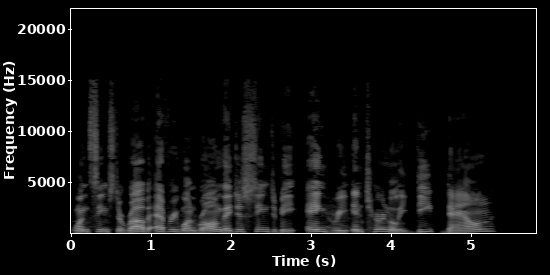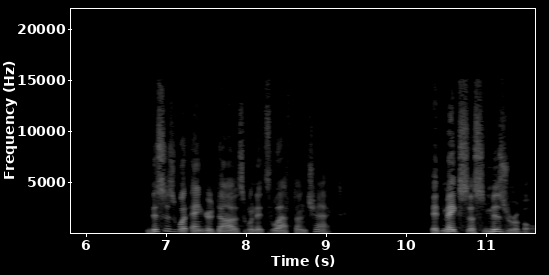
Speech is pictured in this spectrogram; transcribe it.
one seems to rub everyone wrong. They just seem to be angry internally, deep down. This is what anger does when it's left unchecked it makes us miserable.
